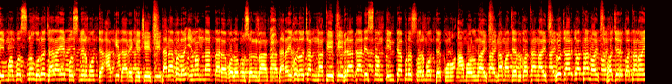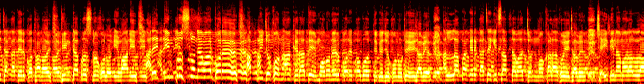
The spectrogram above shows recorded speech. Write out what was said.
এই প্রশ্নগুলো যারা এই প্রশ্নের মধ্যে আকিদা রেখেছে, তারা হলো ইমানদার, তারা হলো মুসলমান, তারাই হলো জান্নাতি। ব্রাদার ইসলাম তিনটা প্রশ্নের মধ্যে কোনো আমল নাই। নামাজের কথা নাই, রোজার কথা নয়, হজের কথা নয়, জাকাতের কথা নয়। তিনটা প্রশ্ন হলো ইমানি। আর এই তিন প্রশ্ন নেওয়ার পরে আপনি যখন আখেরাতে মরণের পরে কবর থেকে যখন উঠে যাবে, আল্লাহ পাকের কাছে হিসাব দেওয়ার জন্য খাড়া হয়ে যাবে। সেই দিন আমার আল্লাহ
